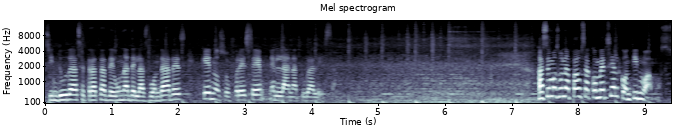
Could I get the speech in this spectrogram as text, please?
Sin duda se trata de una de las bondades que nos ofrece la naturaleza. Hacemos una pausa comercial, continuamos.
